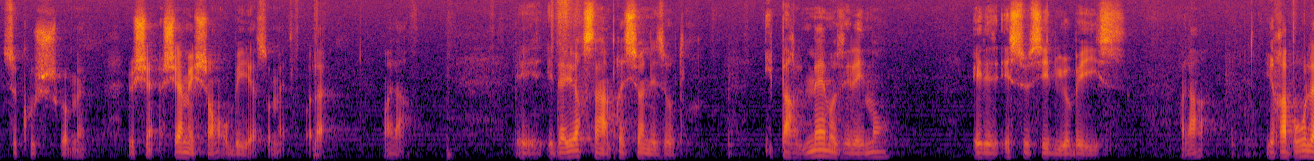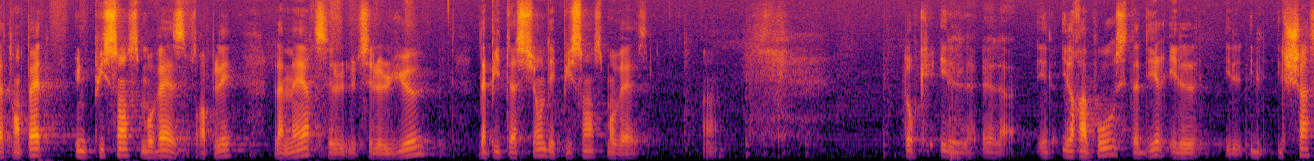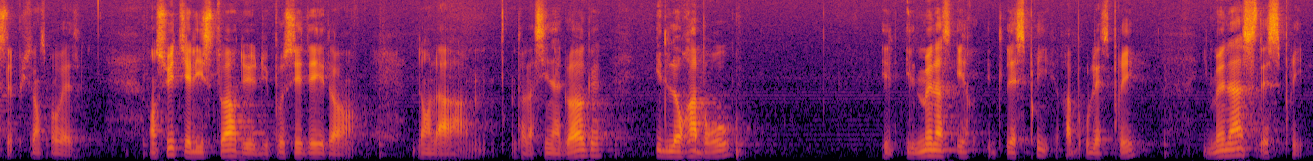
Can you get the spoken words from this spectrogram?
se couche quand même. Le chien, méchant obéit à son maître. Voilà. voilà. Et, d'ailleurs, ça impressionne les autres. Il parle même aux éléments, et, ceux-ci lui obéissent. Voilà. Il rabroue la tempête, une puissance mauvaise. Vous vous rappelez La mer, c'est le, lieu d'habitation des puissances mauvaises. Hein. Donc, il, il, c'est-à-dire il, chasse les puissances mauvaises. Ensuite, il y a l'histoire du, possédé dans, la, la synagogue. Il le rabroue, il, menace l'esprit, rabroue l'esprit, il menace l'esprit.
